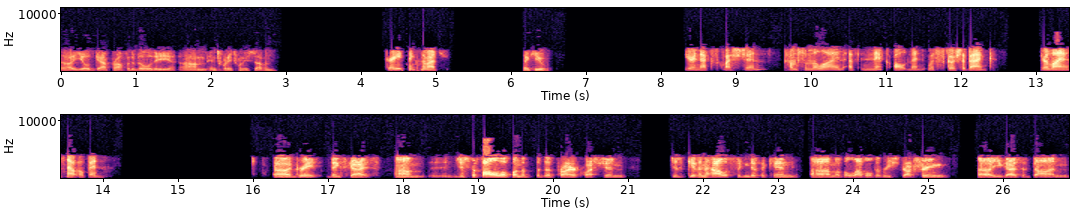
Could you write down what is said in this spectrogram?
uh, yield GAAP profitability um, in 2027. Great. Thanks so much. Thank you. Your next question comes from the line of Nick Altmann with Scotiabank. Your line is now open. Great. Thanks, guys. Um just to follow up on the prior question, just given how significant um of a level the restructuring uh you guys have done,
